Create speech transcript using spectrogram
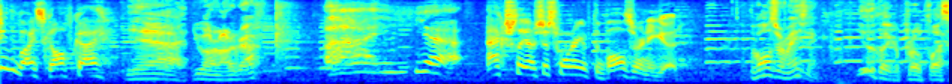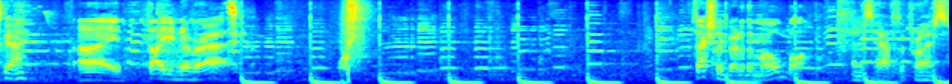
you the Vice Golf guy? Yeah. You want an autograph? Uh, yeah. Actually, I was just wondering if the balls are any good. The balls are amazing. You look like a Pro Plus guy. I thought you'd never ask. It's actually better than my old ball. And it's half the price.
